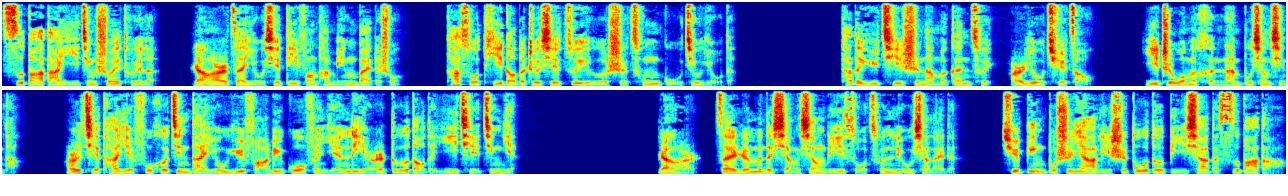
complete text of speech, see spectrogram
斯巴达已经衰颓了。然而，在有些地方，他明白的说，他所提到的这些罪恶是从古就有的。他的语气是那么干脆而又确凿，以致我们很难不相信他。而且，他也符合近代由于法律过分严厉而得到的一切经验。然而，在人们的想象里所存留下来的，却并不是亚里士多德笔下的斯巴达，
